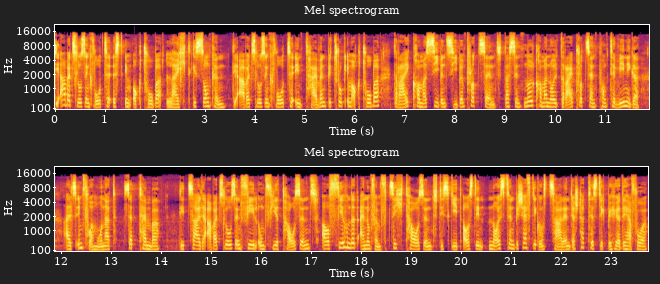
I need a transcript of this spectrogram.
Die Arbeitslosenquote ist im Oktober leicht gesunken. Die Arbeitslosenquote in Taiwan betrug im Oktober 3,77 Prozent. Das sind 0,03 Prozentpunkte weniger als im Vormonat September. Die Zahl der Arbeitslosen fiel um 4.000 auf 451.000. Dies geht aus den neuesten Beschäftigungszahlen der Statistikbehörde hervor.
